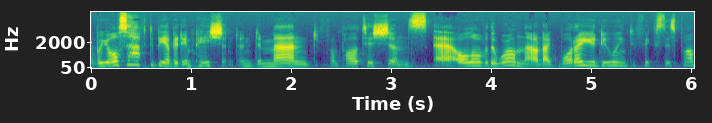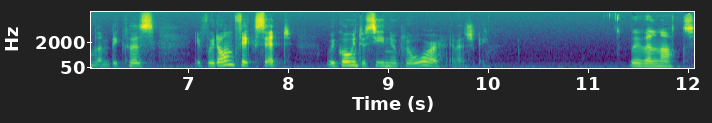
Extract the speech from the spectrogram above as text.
but we also have to be a bit impatient and demand from politicians uh, all over the world now, like what are you doing to fix this problem? Because if we don't fix it, we're going to see nuclear war eventually. We will not.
